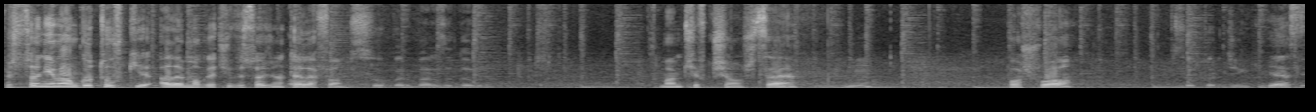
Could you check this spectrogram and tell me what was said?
Wiesz co, nie mam gotówki, ale mogę Ci wysłać na telefon. Super, bardzo dobry. Mam Cię w książce. Poszło. Super, dzięki. Jest.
